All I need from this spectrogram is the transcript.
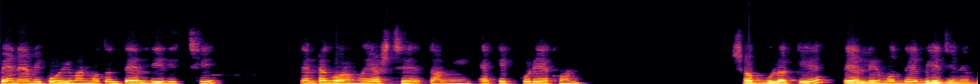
প্যানে আমি পরিমাণ মতন তেল দিয়ে দিচ্ছি। তেলটা গরম হয়ে আসছে, তো আমি এক এক করে এখন সবগুলোকে তেলের মধ্যে ভেজে নেব।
